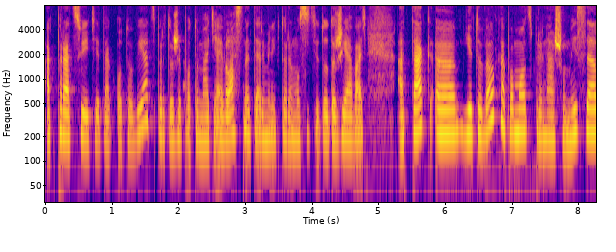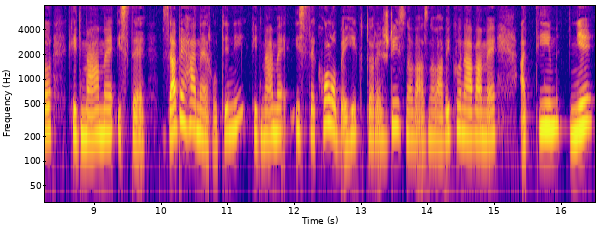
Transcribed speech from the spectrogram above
ak pracujete tak o to viac, pretože potom máte aj vlastné termíny, ktoré musíte dodržiavať. A tak e, je to veľká pomoc pre našu mysel, keď máme isté zabehané rutiny, keď máme isté kolobehy, ktoré vždy znova a znova vykonávame a tým ne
